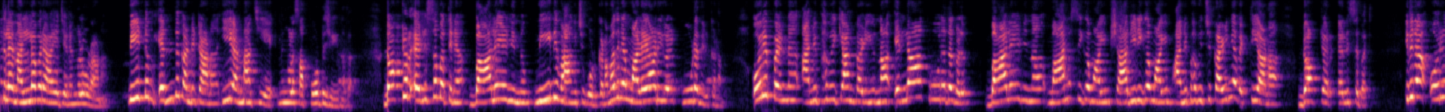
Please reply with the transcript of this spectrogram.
കേരളത്തിലെ നല്ലവരായ ജനങ്ങളോടാണ്. വീണ്ടും എന്ത് കണ്ടിട്ടാണ് ഈ അണ്ണാച്ചിയെ നിങ്ങൾ സപ്പോർട്ട് ചെയ്യുന്നത്? ഡോക്ടർ എലിസബത്തിന് ബാലയിൽ നിന്നും നീതി വാങ്ങിച്ചു കൊടുക്കണം. അതിന് മലയാളികൾ കൂടെ നിൽക്കണം. ഒരു പെണ്ണ് അനുഭവിക്കാൻ കഴിയുന്ന എല്ലാ ക്രൂരതകളും ബാലയിൽ നിന്ന് മാനസികമായും ശാരീരികമായും അനുഭവിച്ചു കഴിഞ്ഞ വ്യക്തിയാണ് ഡോക്ടർ എലിസബത്ത്. ഇതിന് ഒരു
